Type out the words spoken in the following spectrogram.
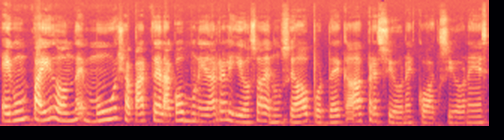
en un país donde mucha parte de la comunidad religiosa ha denunciado por décadas presiones, coacciones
